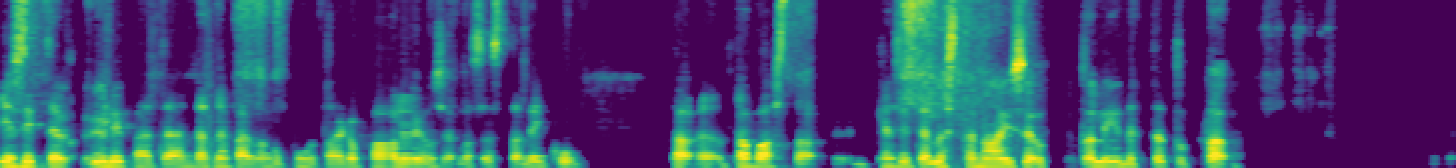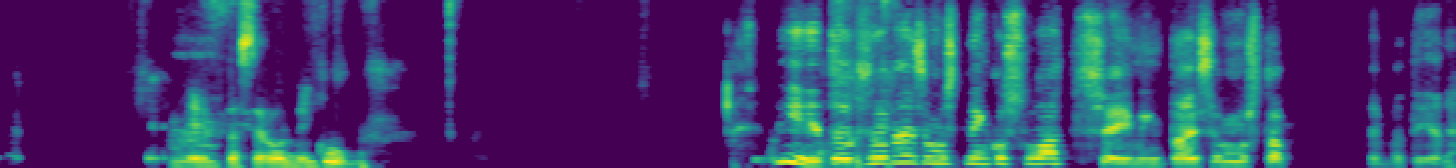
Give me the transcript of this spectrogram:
Ja sitten ylipäätään tänä päivänä, kun puhutaan aika paljon sellaisesta niin kuin, ta- tavasta käsitellä sitä naiseutta, niin että, tutta, mm. että se on niin kuin... Niin, se on vähän semmoista niin kuin slut-shaming tai semmoista, en mä tiedä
